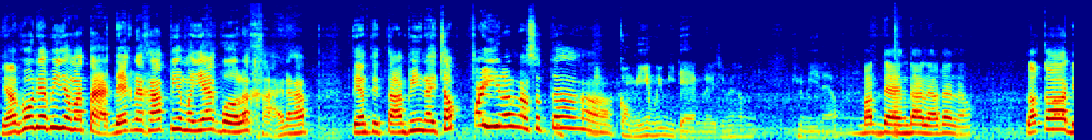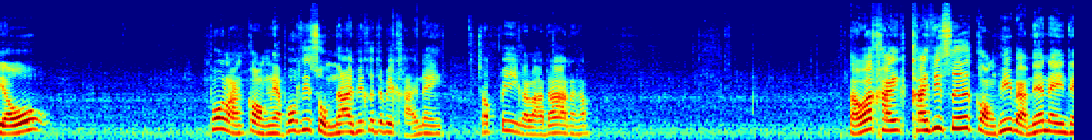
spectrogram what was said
เดี๋ยวพวกเนี้ยพี่จะมาแตกเด็กนะครับ พี่มาแยกเบอร์แล้วขายนะครับ เตรียมติดตามพี่ในช็อปปีและลาซาด้ากล่องนี้ยังไม่มีแดงเลยใช่ไหมครับหรือมีแล้ว บัตรแดงได้แล้วได้แล้ว แล้วก็เดี๋ยว พวกหลังกล่องเนี่ย พวกที่สุ่มได้พี่ก็จะไปขายในช้อปปีกับลาด้านะครับ แต่ว่าใครใครที่ซื้อกล่องพี่แบบเนี้ยในใน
